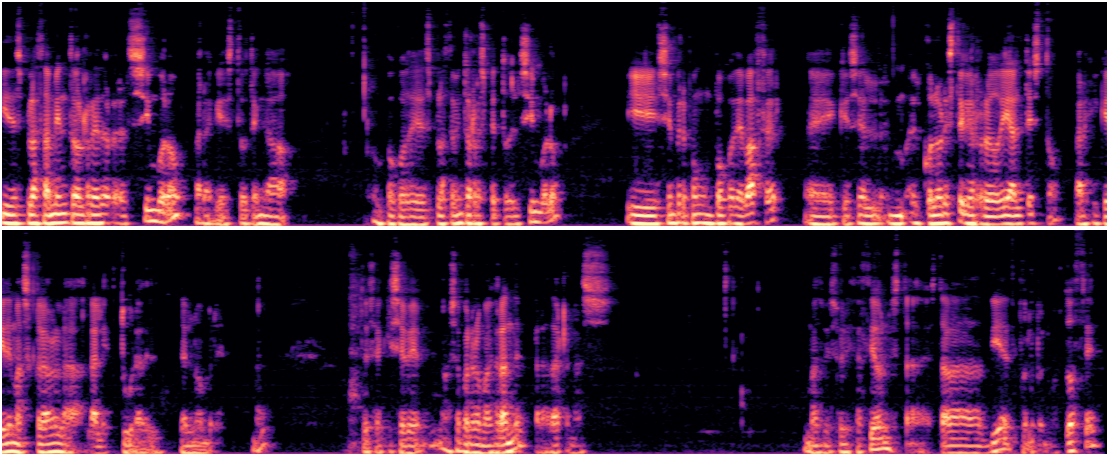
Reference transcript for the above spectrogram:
y desplazamiento alrededor del símbolo para que esto tenga un poco de desplazamiento respecto del símbolo. Y siempre pongo un poco de buffer, eh, que es el, color este que rodea el texto, para que quede más clara la, lectura del, nombre. Entonces aquí se ve, vamos a ponerlo más grande para darle más, más visualización. Está, estaba 10, pues le ponemos 12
